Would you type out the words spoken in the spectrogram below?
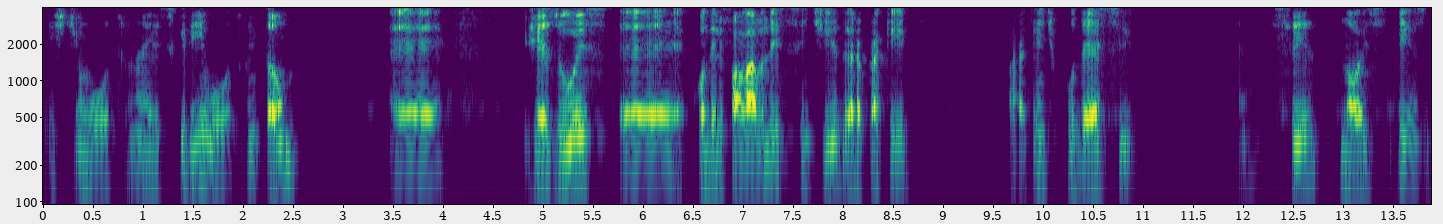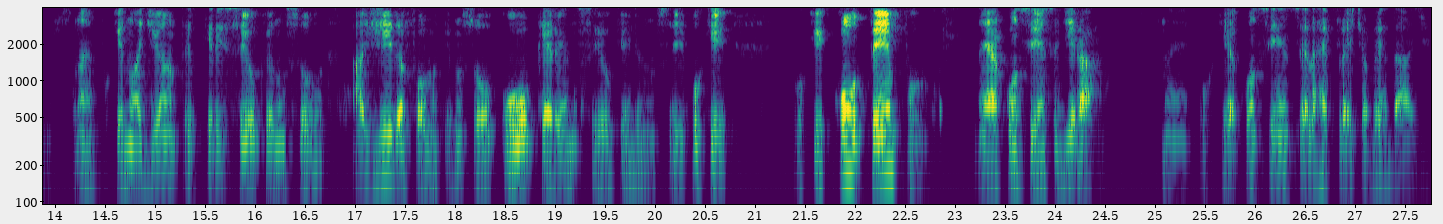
eles tinham outro, né? Eles queriam outro. Então, é, Jesus, é, quando ele falava nesse sentido, era para quê? Para que a gente pudesse é, ser nós mesmos, né? Porque não adianta eu querer ser o que eu não sou, agir da forma que eu não sou, ou querendo ser o que ainda não seja. Por quê? Porque com o tempo, né, a consciência dirá, né? Porque a consciência ela reflete a verdade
